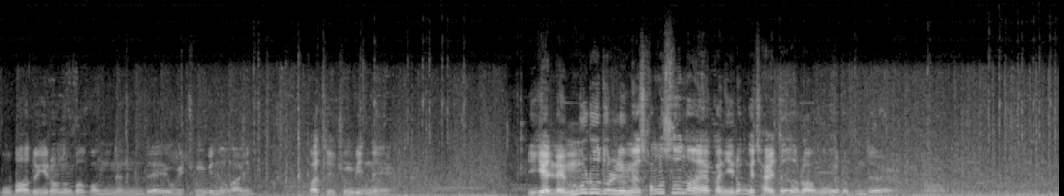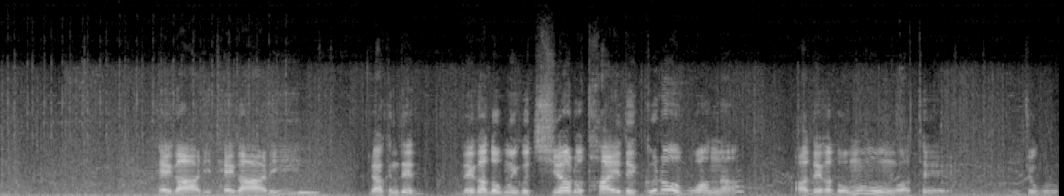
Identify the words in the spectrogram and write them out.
오바도 이런 오바가 없는데 여기 좀비 있는 거 아님? 맞지? 좀비 있네. 이게 램으로 돌리면 성수나 약간 이런 게 잘 뜨더라고 여러분들. 어. 대가리 대가리? 야 근데 내가 너무 이거 지하로 다 애들 끌어 모았나? 아 내가 너무 모은 것 같아 이쪽으로.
